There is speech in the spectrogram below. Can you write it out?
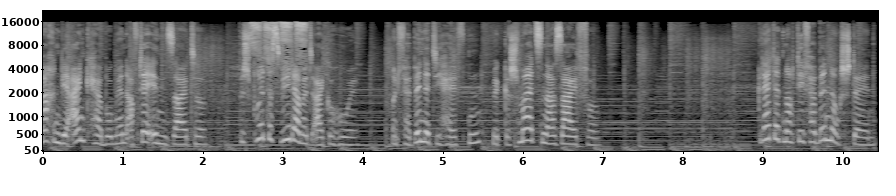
machen wir Einkerbungen auf der Innenseite. Besprüht es wieder mit Alkohol und verbindet die Hälften mit geschmolzener Seife. Glättet noch die Verbindungsstellen.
